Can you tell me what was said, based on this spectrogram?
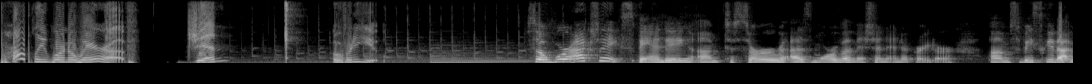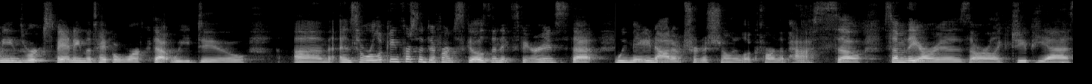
probably weren't aware of. Jen? Over to you. So, we're actually expanding um, to serve as more of a mission integrator. Um, so, basically, that means we're expanding the type of work that we do. Um, and so, we're looking for some different skills and experience that we may not have traditionally looked for in the past. So, some of the areas are like GPS,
